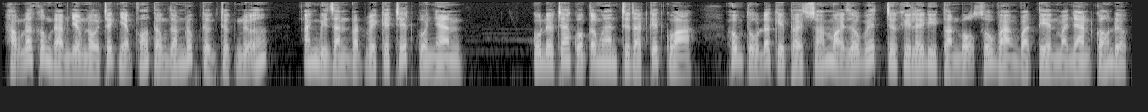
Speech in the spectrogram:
Học đã không đảm nhiệm nổi trách nhiệm phó tổng giám đốc thường trực nữa. Anh bị dằn vặt về cái chết của Nhàn. Cuộc điều tra của công an chưa đạt kết quả. Hung thủ đã kịp thời xóa mọi dấu vết trước khi lấy đi toàn bộ số vàng và tiền mà Nhàn có được.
